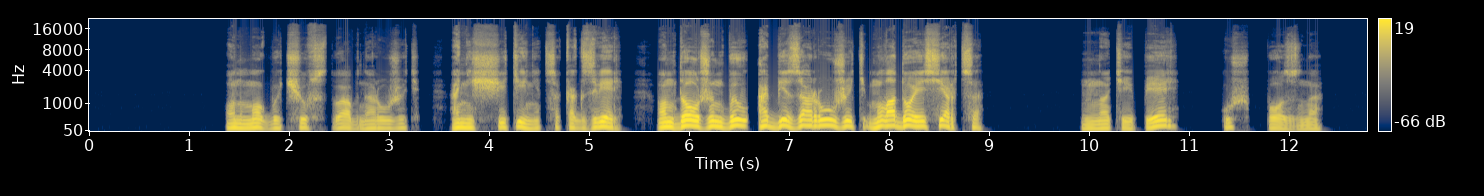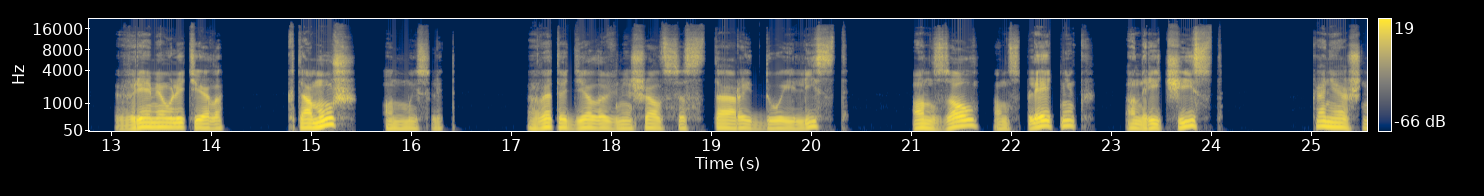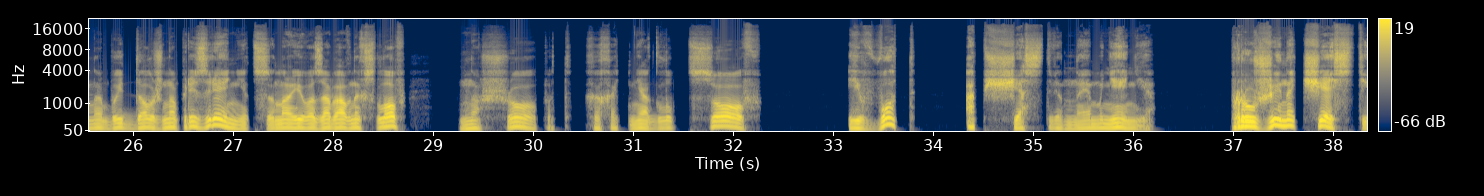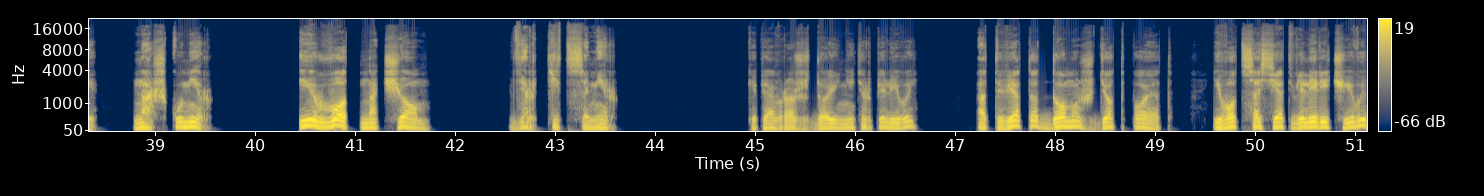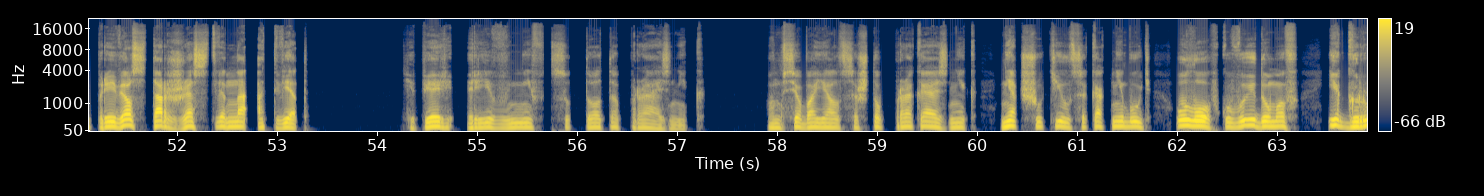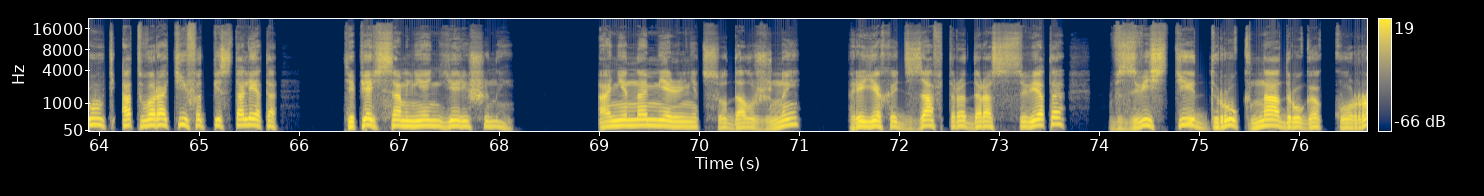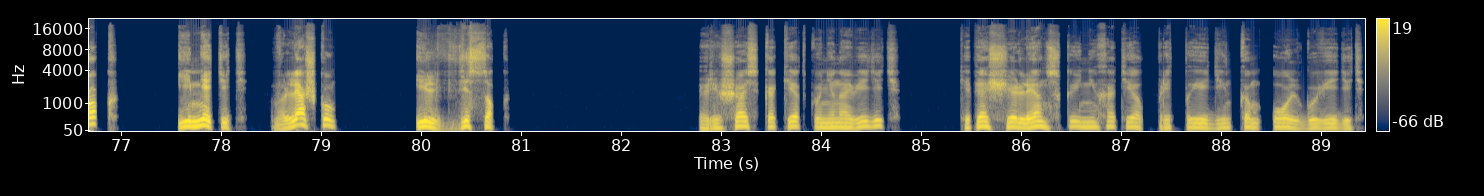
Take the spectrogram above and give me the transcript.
Он мог бы чувство обнаружить, а не щетиниться, как зверь. Он должен был обезоружить молодое сердце. Но теперь уж поздно. Время улетело. К тому ж он мыслит. В это дело вмешался старый дуэлист. Он зол, он сплетник, он речист. Конечно, быть должно презрение но его забавных слов, но шепот, хохотня глупцов. И вот общественное мнение. Пружина чести, наш кумир. И вот на чем вертится мир кипя враждой нетерпеливый, Ответа дома ждет поэт. И вот сосед велеречивый привез торжественно ответ. Теперь ревнивцу то-то праздник. Он все боялся, чтоб проказник не отшутился как-нибудь, уловку выдумав и грудь отворотив от пистолета. Теперь сомнения решены. Они на мельницу должны приехать завтра до рассвета взвести друг на друга курок и метить в ляжку или в висок. Решась кокетку ненавидеть, кипящий Ленской не хотел пред поединком Ольгу видеть.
